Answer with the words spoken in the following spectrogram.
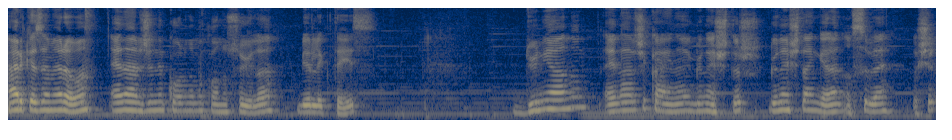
Herkese merhaba. Enerjinin korunumu konusuyla birlikteyiz. Dünyanın enerji kaynağı güneştir. Güneşten gelen ısı ve ışık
